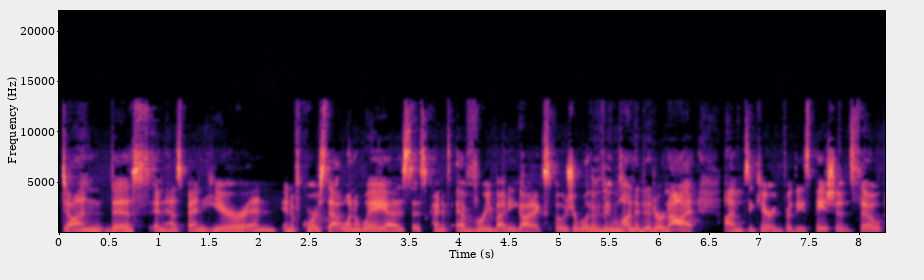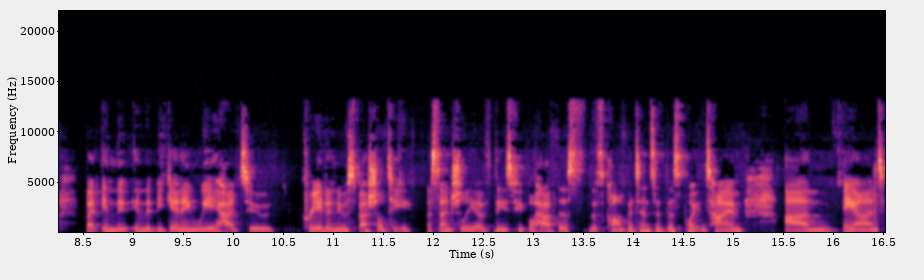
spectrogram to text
done this and has been here. And and of course that went away as as kind of everybody got exposure whether they wanted it or not um, to caring for these patients. So but in the in the beginning we had to create a new specialty essentially of these people have this this competence at this point in time. Um, and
